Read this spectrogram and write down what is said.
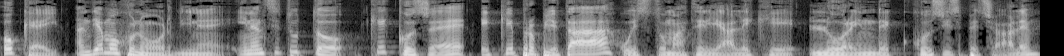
Ok, andiamo con ordine. Innanzitutto, che cos'è e che proprietà ha questo materiale che lo rende così speciale?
